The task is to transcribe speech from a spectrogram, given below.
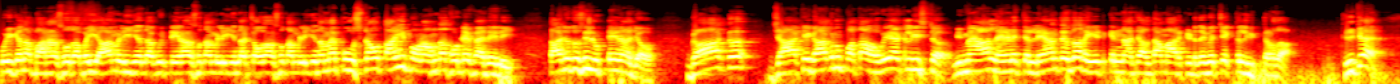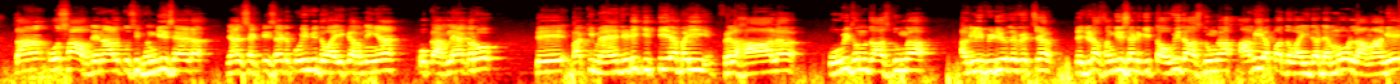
ਕੋਈ ਕਹਿੰਦਾ 1200 ਦਾ ਬਈ ਆਹ ਮਿਲੀ ਜਾਂਦਾ, ਕੋਈ 1300 ਦਾ ਮਿਲੀ ਜਾਂਦਾ 1400 ਦਾ ਮਿਲੀ ਜਾਂਦਾ, ਮੈਂ ਪੋਸਟਾਂ ਉਹ ਤਾਂ ਹੀ ਪਾਉਣਾ ਹੁੰਦਾ ਤੁਹਾਡੇ ਫਾਇਦੇ ਲਈ। ਤਾਂ ਜੋ ਤੁਸੀਂ ਲੁੱਟੇ ਨਾ ਜਾਓ। ਗਾਹਕ ਜਾ ਕੇ ਗਾਹਕ ਨੂੰ ਪਤਾ ਹੋਵੇ ਐਟਲੀਸਟ ਵੀ ਮੈਂ ਆਹ ਲੈਣ ਚੱਲਿਆ ਤੇ ਉਹਦਾ ਰੇਟ ਕਿੰਨਾ ਚੱਲਦਾ ਮਾਰਕੀਟ ਦੇ ਵਿੱਚ 1 ਲੀਟਰ ਦਾ। ਠੀਕ ਹੈ? ਤਾਂ ਉਸ ਹਿਸਾਬ ਦੇ ਨਾਲ ਤੁਸੀਂ ਫੰਗੀਸਾਈਡ ਜਾਂ ਇਨਸੈਕਟੀਸਾਈਡ ਕੋਈ ਵੀ ਦਵਾਈ ਕਰਨੀ ਆ, ਉਹ ਕਰ ਲਿਆ ਕਰੋ। ਤੇ ਬਾਕੀ ਮੈਂ ਜਿਹੜੀ ਕੀਤੀ ਆ ਬਈ, ਫਿਲਹਾਲ ਉਹ ਵੀ ਤੁਹਾਨੂੰ ਦੱਸ ਦੂੰਗਾ। ਅਗਲੀ ਵੀਡੀਓ ਦੇ ਵਿੱਚ ਤੇ ਜਿਹੜਾ ਫੰਗੀਸਾਈਡ ਕੀਤਾ ਉਹ ਵੀ ਦੱਸ ਦੂੰਗਾ। ਆ ਵੀ ਆਪਾਂ ਦਵਾਈ ਦਾ ਡੈਮੋ ਲਾਵਾਂਗੇ,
